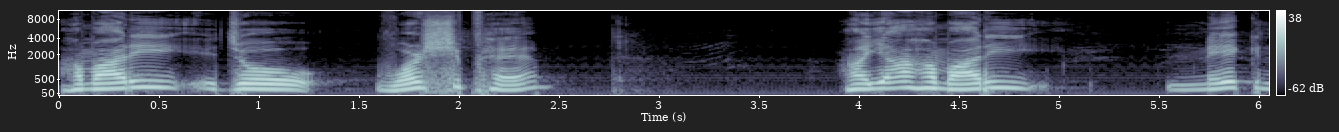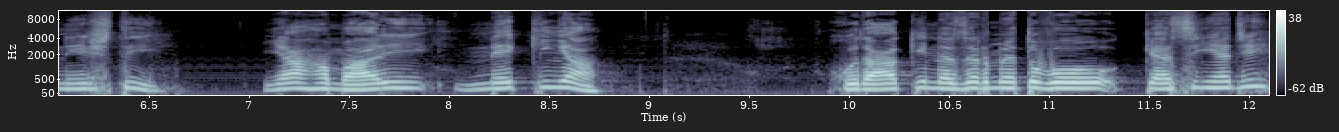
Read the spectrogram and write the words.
हमारी जो वर्शिप है हाँ या हमारी नेक निश्ती, या हमारी नेकियाँ, खुदा की नज़र में तो वो कैसी हैं जी?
